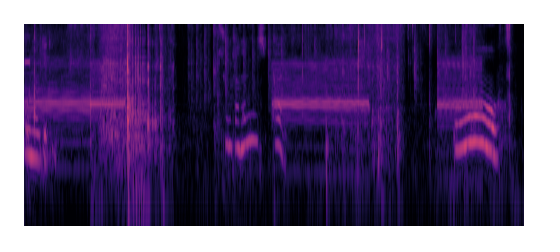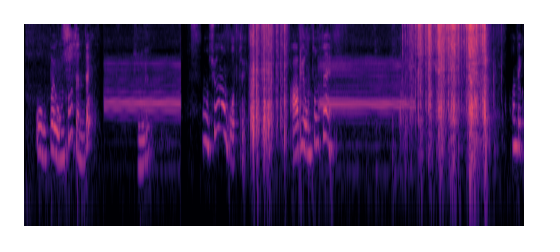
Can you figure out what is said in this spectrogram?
온열 기능 충전은 18 오, 오 오빠 이거 엄청 센데? 시원해? 어 시원한 것 같아. 압이 엄청 세. 아, 근데 이거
